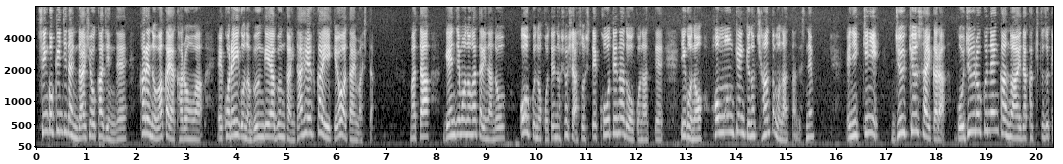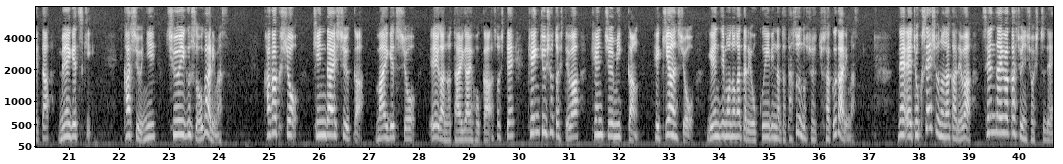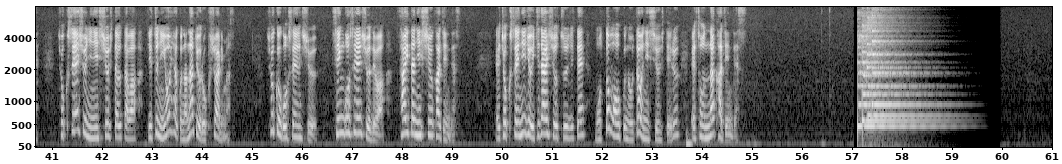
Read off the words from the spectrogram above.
新古今時代の代表歌人で、彼の和歌や歌論は、これ以後の文芸や文化に大変深い影響を与えました。また、源氏物語など、多くの古典の書写、そして工程などを行って、以後の本門研究の規範ともなったんですね。日記に19歳から56年間の間書き続けた名月記、歌集に周囲愚僧があります。科学書、近代集歌、毎月書、映画の対外ほか、そして研究書としては、研中密巻、壁案書、源氏物語奥入りなど多数の著作があります。で、え直線書の中では、仙台和歌集に書出で、直線集に日集した歌は実に476首あります。直五線集、新五線集では最多日集歌人です。え直線21代詩を通じて最も多くの歌を日集している、えそんな歌人です。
